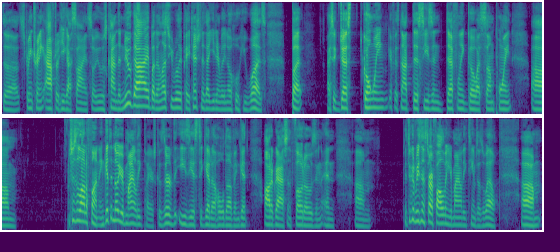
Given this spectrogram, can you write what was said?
the, spring training after he got signed. So he was kind of the new guy, but unless you really pay attention to that, you didn't really know who he was. But I suggest going, if it's not this season, definitely go at some point. Um, it's just a lot of fun and get to know your minor league players because they're the easiest to get a hold of and get autographs and photos and, and um, it's a good reason to start following your minor league teams as well. Um,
